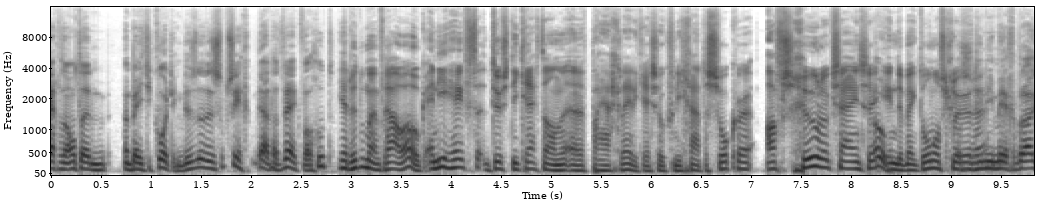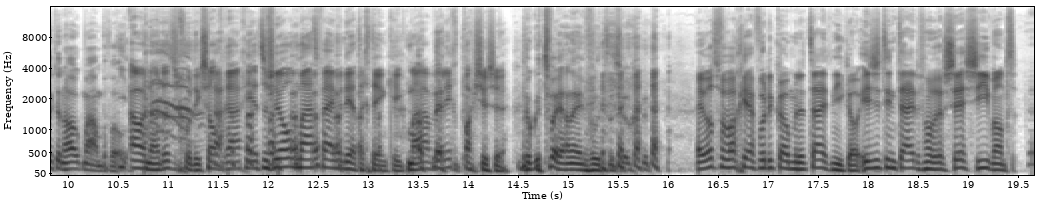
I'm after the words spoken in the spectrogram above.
krijgen we dan altijd een, een beetje korting. Dus dat is op zich, ja, dat werkt wel goed. Ja, dat doet mijn vrouw ook. En die heeft dus, die krijgt dan, eh, een paar jaar geleden kreeg ze ook van die gratis sokken. Afschuwelijk zijn ze Oh. in de McDonald's Als je kleuren. die niet meer gebruikt, dan hou ik me aanbevolen. Oh, nou dat is goed. Ik zal vragen. Het is wel maat 35, denk ik. Maar wellicht pas je ze. Doe ik er twee aan één voet, dat is ook goed. Hey, wat verwacht jij voor de komende tijd, Nico? Is het in tijden van recessie? Want we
